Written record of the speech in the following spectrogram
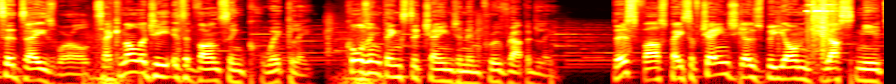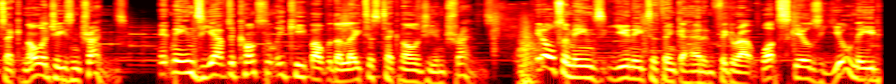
today's world, technology is advancing quickly, causing things to change and improve rapidly. This fast pace of change goes beyond just new technologies and trends. It means you have to constantly keep up with the latest technology and trends. It also means you need to think ahead and figure out what skills you'll need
